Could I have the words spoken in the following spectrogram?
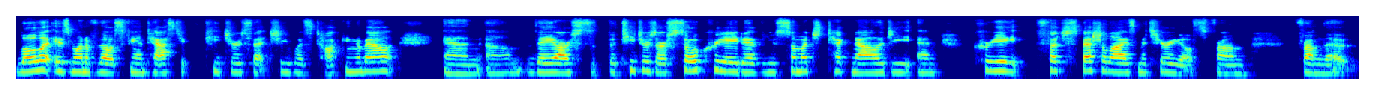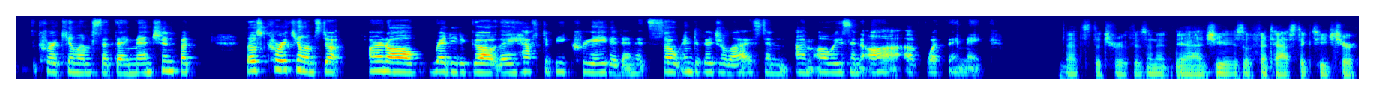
Lola is one of those fantastic teachers that she was talking about. And um, they are, the teachers are so creative, use so much technology and create such specialized materials from, from the curriculums that they mentioned. But those curriculums don't, aren't all ready to go. They have to be created and it's so individualized. And I'm always in awe of what they make. That's the truth, isn't it? Yeah, and she is a fantastic teacher.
